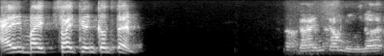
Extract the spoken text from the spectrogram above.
I might cite you in contempt. Kain ka muna.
